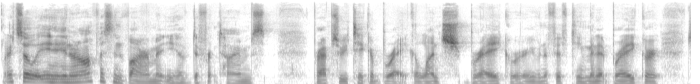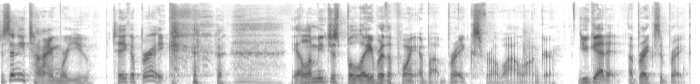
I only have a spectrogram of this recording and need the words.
Right, so in, in, an office environment, you have different times, perhaps where you take a break, a lunch break, or even a 15 minute break, or just any time where you take a break. yeah, let me just belabor the point about breaks for a while longer. You get it, a break's a break.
